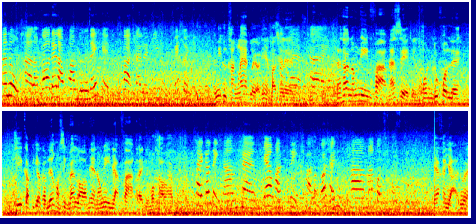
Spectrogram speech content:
สนุกค่ะแล้วก็ได้รับความรู้ได้เห็นป่าชายเลนที่หนูไม่เคยเห็นนี่คือครั้งแรกเลยเหรอที่เห็นปลาทะเลใช่แล้วถ้าน้องนีนฝากนะเสจถึงคนทุกคนเลยที่กับเกี่ยวกับเรื่องของสิ่งแวดล้อมเนี่ยน้องนีนอยากฝากอะไรถึงพวกเขาครับ ใช้กระติกน้ำแทนแก้วพลาสติกค่ะ แล้วก็ใช้ถุงผ้ามากกว่าถุงพลาสติกแยกขยะด้วย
